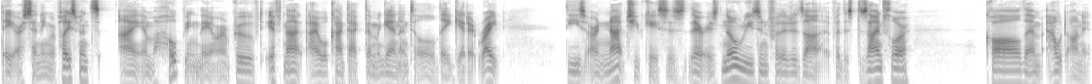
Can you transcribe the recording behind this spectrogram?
They are sending replacements. I am hoping they are improved. If not, I will contact them again until they get it right. These are not cheap cases. There is no reason for the design for this design flaw. Call them out on it.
